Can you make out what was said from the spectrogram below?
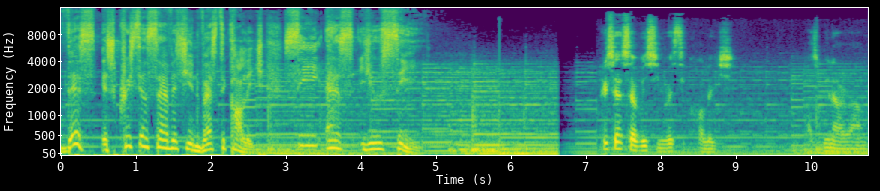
This is Christian Service University College, CSUC. Christian Service University College has been around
